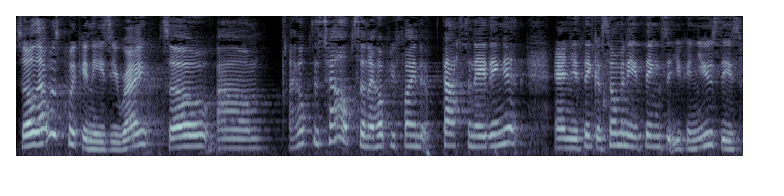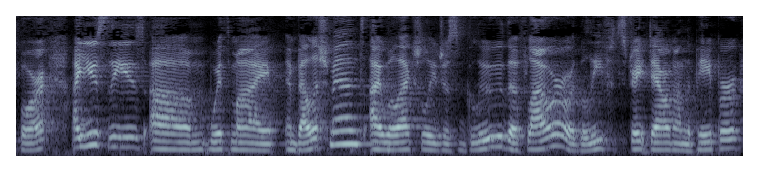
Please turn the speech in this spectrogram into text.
So that was quick and easy, right? So um, I hope this helps and I hope you find it fascinating it and you think of so many things that you can use these for. I use these um, with my embellishments. I will actually just glue the flower or the leaf straight down on the paper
